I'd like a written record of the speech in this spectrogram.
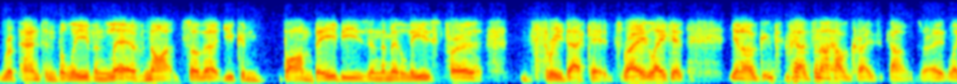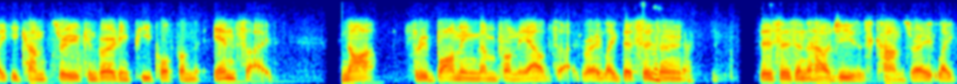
repent and believe and live, not so that you can bomb babies in the Middle East for three decades, right? Like it, you know, that's not how Christ comes, right? Like he comes through converting people from the inside, not through bombing them from the outside, right? Like this isn't this isn't how Jesus comes, right? Like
